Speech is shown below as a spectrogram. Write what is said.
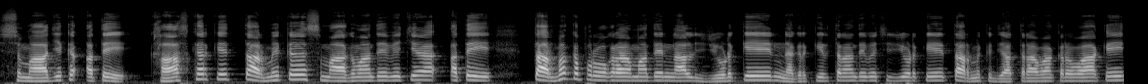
ਸਮਾਜਿਕ ਅਤੇ ਖਾਸ ਕਰਕੇ ਧਾਰਮਿਕ ਸਮਾਗਮਾਂ ਦੇ ਵਿੱਚ ਅਤੇ ਧਾਰਮਿਕ ਪ੍ਰੋਗਰਾਮਾਂ ਦੇ ਨਾਲ ਜੁੜ ਕੇ, ਨਗਰ ਕੀਰਤਨਾਂ ਦੇ ਵਿੱਚ ਜੁੜ ਕੇ, ਧਾਰਮਿਕ ਯਾਤਰਾਵਾਂ ਕਰਵਾ ਕੇ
